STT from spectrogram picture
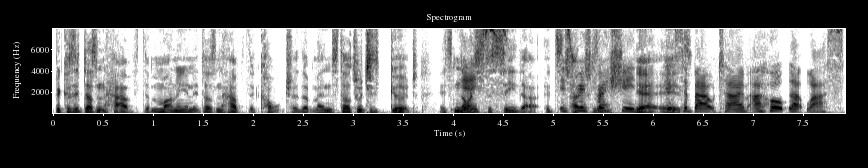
because it doesn't have the money and it doesn't have the culture that men's does, which is good. It's nice Yes. to see that. It's, It's actually- refreshing. Yeah, it it's is. about time. I hope that lasts.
